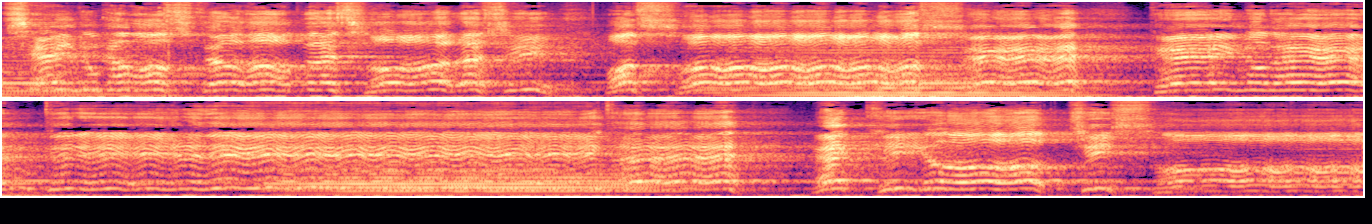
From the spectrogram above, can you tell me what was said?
se il duca vostro avversore si passasse che non empiridite e ch'io ci so.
